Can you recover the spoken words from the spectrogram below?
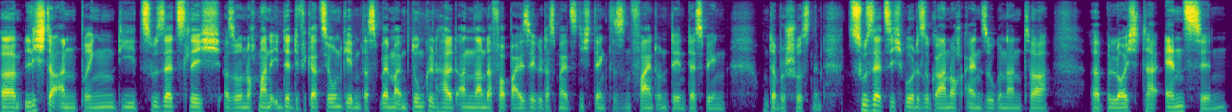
ähm, Lichter anbringen, die zusätzlich, also nochmal eine Identifikation geben, dass wenn man im Dunkeln halt aneinander vorbeisegelt, dass man jetzt nicht denkt, das ist ein Feind und den deswegen unter Beschuss nimmt. Zusätzlich wurde sogar noch ein sogenannter äh, beleuchteter Ensign,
